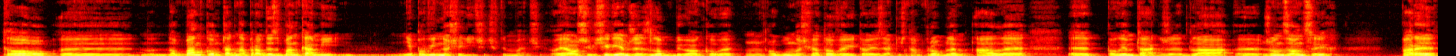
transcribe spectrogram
To y, no, no bankom tak naprawdę z bankami nie powinno się liczyć w tym momencie. Ja oczywiście wiem, że jest lobby bankowe mm, ogólnoświatowe i to jest jakiś tam problem, ale e, powiem tak, że dla e, rządzących parę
